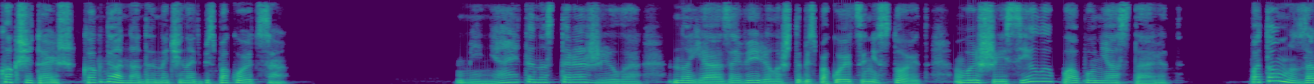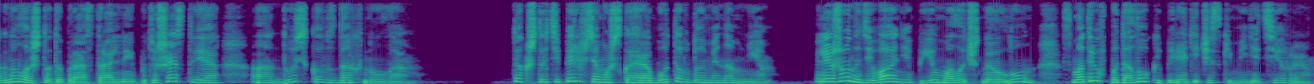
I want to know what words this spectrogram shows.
Как считаешь, когда надо начинать беспокоиться?» Меня это насторожило, но я заверила, что беспокоиться не стоит. Высшие силы папу не оставят. Потом загнула что-то про астральные путешествия, а Дуська вздохнула. Так что теперь вся мужская работа в доме на мне. Лежу на диване, пью молочную лун, смотрю в потолок и периодически медитирую.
